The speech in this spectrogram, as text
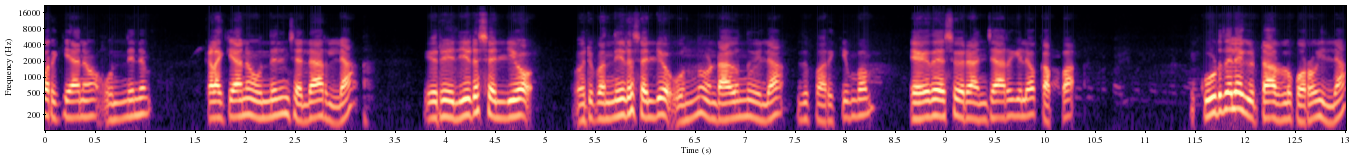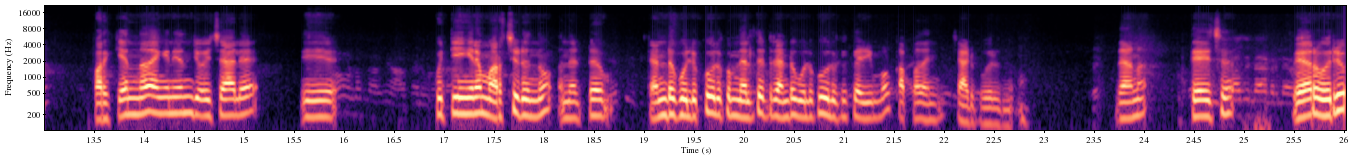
പറിക്കാനോ ഒന്നിനും കിളയ്ക്കാനോ ഒന്നിനും ചെല്ലാറില്ല. ഒരു എലിയുടെ ശല്യമോ ഒരു പന്നിയുടെ ശല്യമോ ഒന്നും ഉണ്ടാകുന്നുമില്ല. ഇത് പറിക്കുമ്പം ഏകദേശം ഒരു അഞ്ചാറ് കിലോ കപ്പ കൂടുതലേ കിട്ടാറുള്ളൂ കുറവില്ല. പറിക്കുന്നത് എങ്ങനെയെന്ന് ചോദിച്ചാൽ ഈ കുറ്റി ഇങ്ങനെ മറിച്ചിടുന്നു. എന്നിട്ട് രണ്ട് കുലുക്ക് കുലുക്കും നിലത്തിട്ട് രണ്ട് കുലുക്ക് കുലുക്കി കഴിയുമ്പോൾ കപ്പ തന്നെ ചാടിപ്പോരുന്നു. ഇതാണ് പ്രത്യേകിച്ച് വേറെ ഒരു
